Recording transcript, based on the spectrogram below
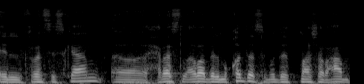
للفرنسيسكان آه، حراسة الأراضي المقدسة لمدة 12 عام.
